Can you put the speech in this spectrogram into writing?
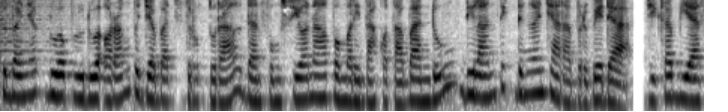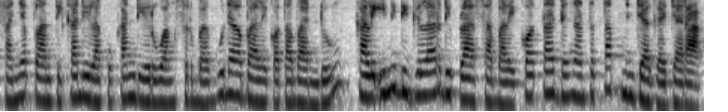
Sebanyak 22 orang pejabat struktural dan fungsional pemerintah kota Bandung dilantik dengan cara berbeda. Jika biasanya pelantikan dilakukan di ruang serbaguna Balai Kota Bandung, kali ini digelar di Plaza Balai Kota dengan tetap menjaga jarak.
